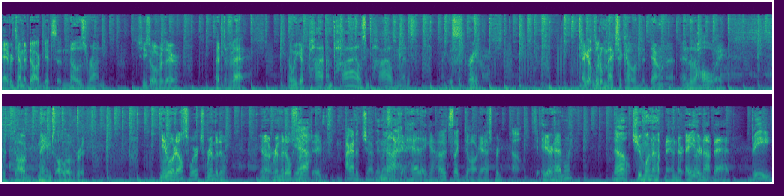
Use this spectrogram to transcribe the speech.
every time a dog gets a nose run, she's over there at the vet, and we got pi- and piles and piles of medicine. Like, this is great. I got Little Mexico in the down in the end of the hallway with dog names all over it. You know what else works? Rimadyl. You know what Rimadyl for Yeah. it- I got a jug of that. knock a headache out. Oh, it's like dog aspirin. Oh. Have you ever had one? No. Chew one up, man. They're A, they're not bad. B,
